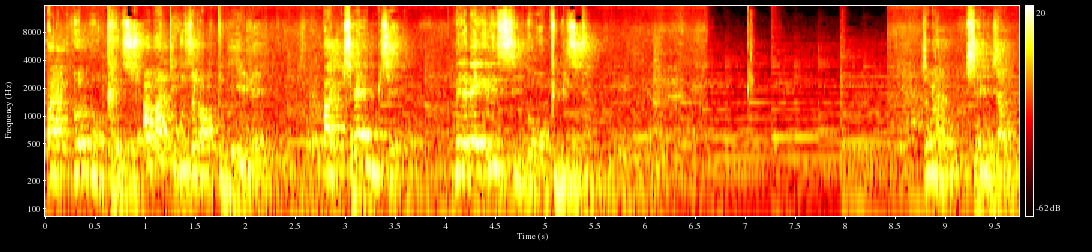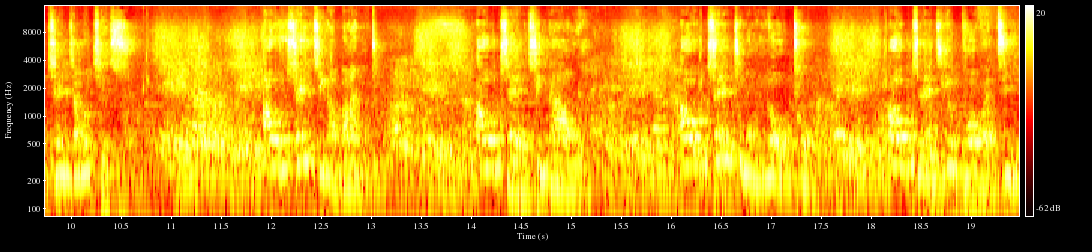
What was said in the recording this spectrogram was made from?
but not ngokristu abantu ukuze baphile batshentshe kumele bekele izinto ngokristu Somebody change, I change, I will change. I will change in abandi. I will change in nawe. I will change our mnotho. I will change in poverty.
